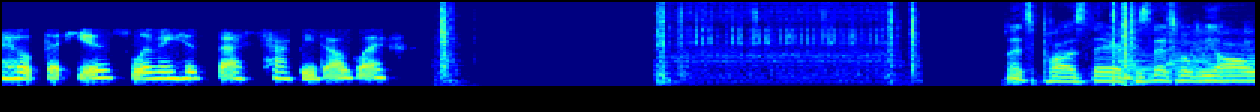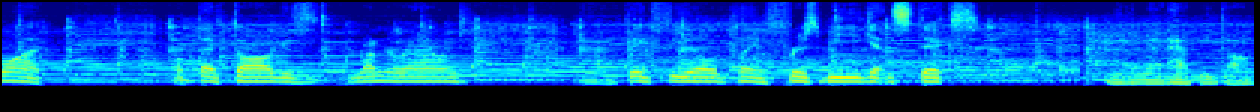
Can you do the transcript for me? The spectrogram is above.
I hope that he is living his best happy dog life. Let's pause there because that's what we all want. Hope that dog is running around in a big field, playing frisbee, getting sticks, living that happy dog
